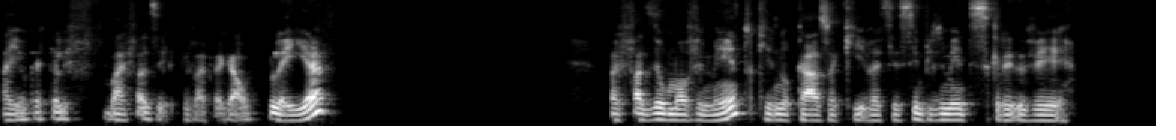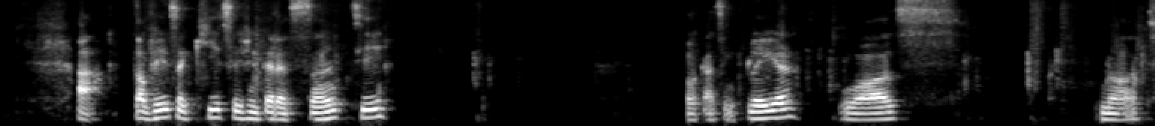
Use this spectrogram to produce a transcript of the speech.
aí o que é que ele vai fazer? Ele vai pegar o player, vai fazer o movimento, que no caso aqui vai ser simplesmente escrever... Ah, talvez aqui seja interessante colocar assim, player was not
